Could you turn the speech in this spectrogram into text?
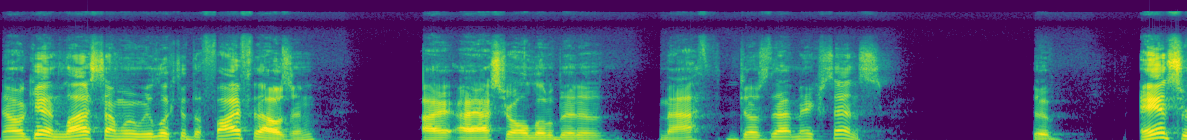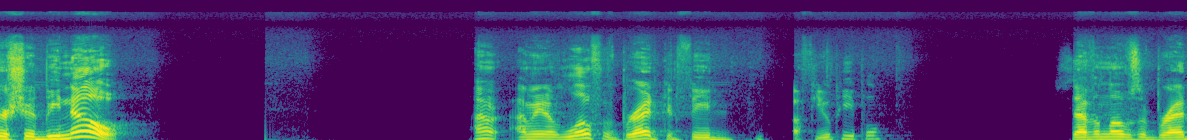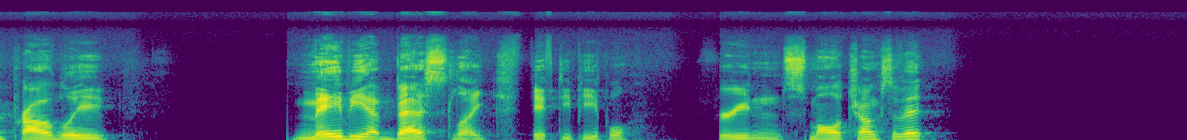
Now, again, last time when we looked at the 5,000, I, I asked you a little bit of math. Does that make sense? The answer should be no. I, I mean, a loaf of bread could feed a few people. Seven loaves of bread, probably, maybe at best, like 50 people. Eating small chunks of it.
